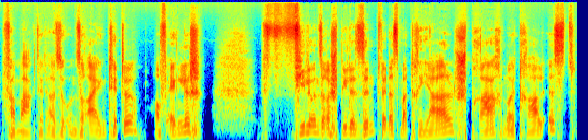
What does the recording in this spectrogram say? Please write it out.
vermarktet. Also unsere Eigentitel auf Englisch. Viele unserer Spiele sind, wenn das Material sprachneutral ist,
